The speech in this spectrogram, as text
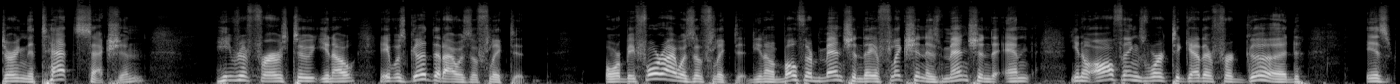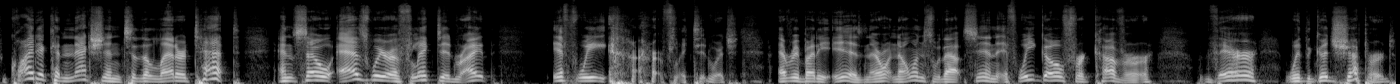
during the Tet section, he refers to, you know, it was good that I was afflicted or before I was afflicted. You know, both are mentioned. The affliction is mentioned, and, you know, all things work together for good is quite a connection to the letter tet. And so as we're afflicted, right? If we are afflicted, which everybody is, no, no one's without sin, if we go for cover there with the Good Shepherd,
